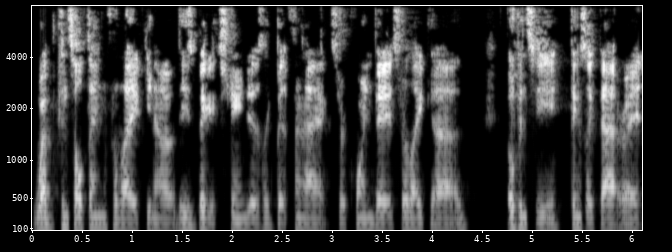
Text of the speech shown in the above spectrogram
web consulting for like, you know, these big exchanges like Bitfinex or Coinbase or like, uh, OpenSea, things like that. Right.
